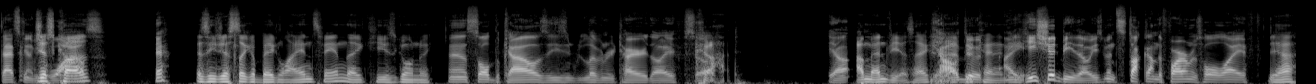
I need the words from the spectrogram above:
That's gonna be Just wild. cause? Yeah. Is he just like a big Lions fan? Like he's going to Uh, sold the cows. He's living retired life. So God. Yeah, I'm envious actually. yeah, That'd be dude. I- he should be though. He's been stuck on the farm his whole life. yeah.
